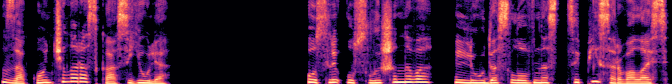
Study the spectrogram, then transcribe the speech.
Закончила рассказ Юля. После услышанного Люда словно с цепи сорвалась.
